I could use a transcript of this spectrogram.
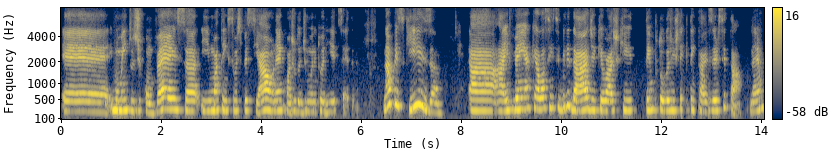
é, momentos de conversa e uma atenção especial, né, com ajuda de monitoria, etc. Na pesquisa, a, aí vem aquela sensibilidade que eu acho que o tempo todo a gente tem que tentar exercitar, né?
